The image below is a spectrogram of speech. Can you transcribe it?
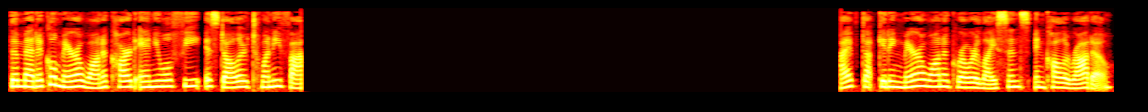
The medical marijuana card annual fee is $25. Getting marijuana grower license in Colorado.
